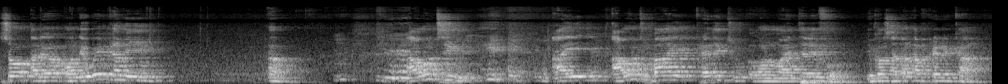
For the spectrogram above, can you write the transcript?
So the, on the way coming, uh, I want to I I want to buy credit to, on my telephone because I don't have credit card.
